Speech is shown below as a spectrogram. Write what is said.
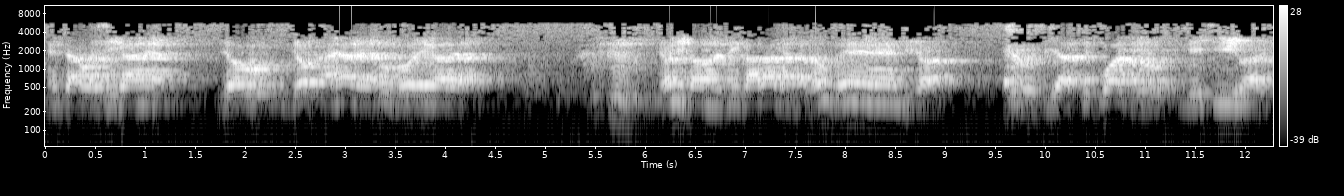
မေတ္တာဝစီကနဲ့ပြောပြောခံရတဲ့ပုဂ္ဂိုလ်တွေကလည်းယောနိတော်မသိကာရနဲ့နှလုံးသွင်းပြီးတော့အဲ့ လိုတရားဖြစ်ပွားစေဖို့အရေးကြီးပါတယ်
